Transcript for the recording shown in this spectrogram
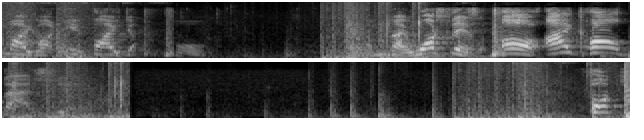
Oh my god, if I die. Oh. I'm gonna die. Watch this. Oh, I called that shit. Fuck you.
